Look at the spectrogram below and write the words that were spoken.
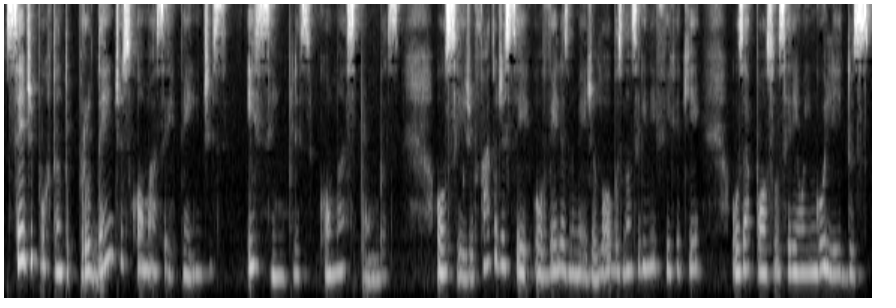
Sede, portanto, prudentes como as serpentes e simples como as pombas. Ou seja, o fato de ser ovelhas no meio de lobos não significa que os apóstolos seriam engolidos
